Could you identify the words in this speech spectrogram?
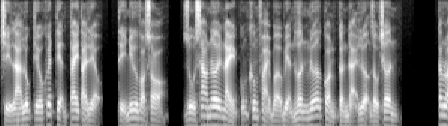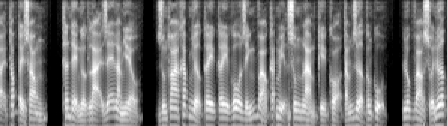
chỉ là lúc thiếu khuyết tiện tay tài liệu, tỉ như vỏ sò dù sao nơi này cũng không phải bờ biển hơn nữa còn cần đại lượng dầu trơn. Các loại tóc tẩy xong, thân thể ngược lại dễ làm nhiều, dùng thoa khắp nhựa cây cây gỗ dính vào các miệng sung làm kỳ cọ tắm rửa công cụ lúc vào suối nước,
